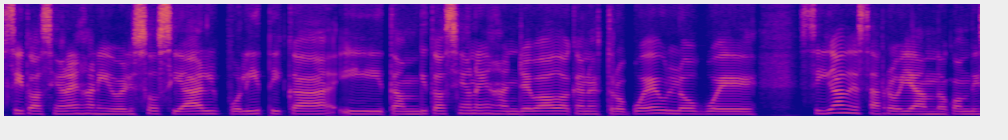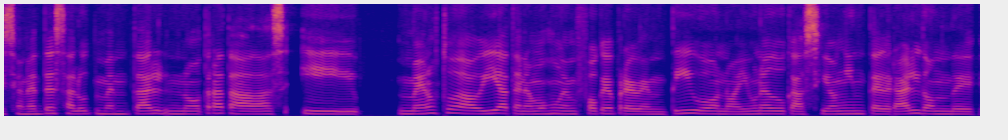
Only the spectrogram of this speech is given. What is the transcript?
situaciones a nivel social, política y también situaciones han llevado a que nuestro pueblo pues siga desarrollando condiciones de salud mental no tratadas y menos todavía tenemos un enfoque preventivo, no hay una educación integral donde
